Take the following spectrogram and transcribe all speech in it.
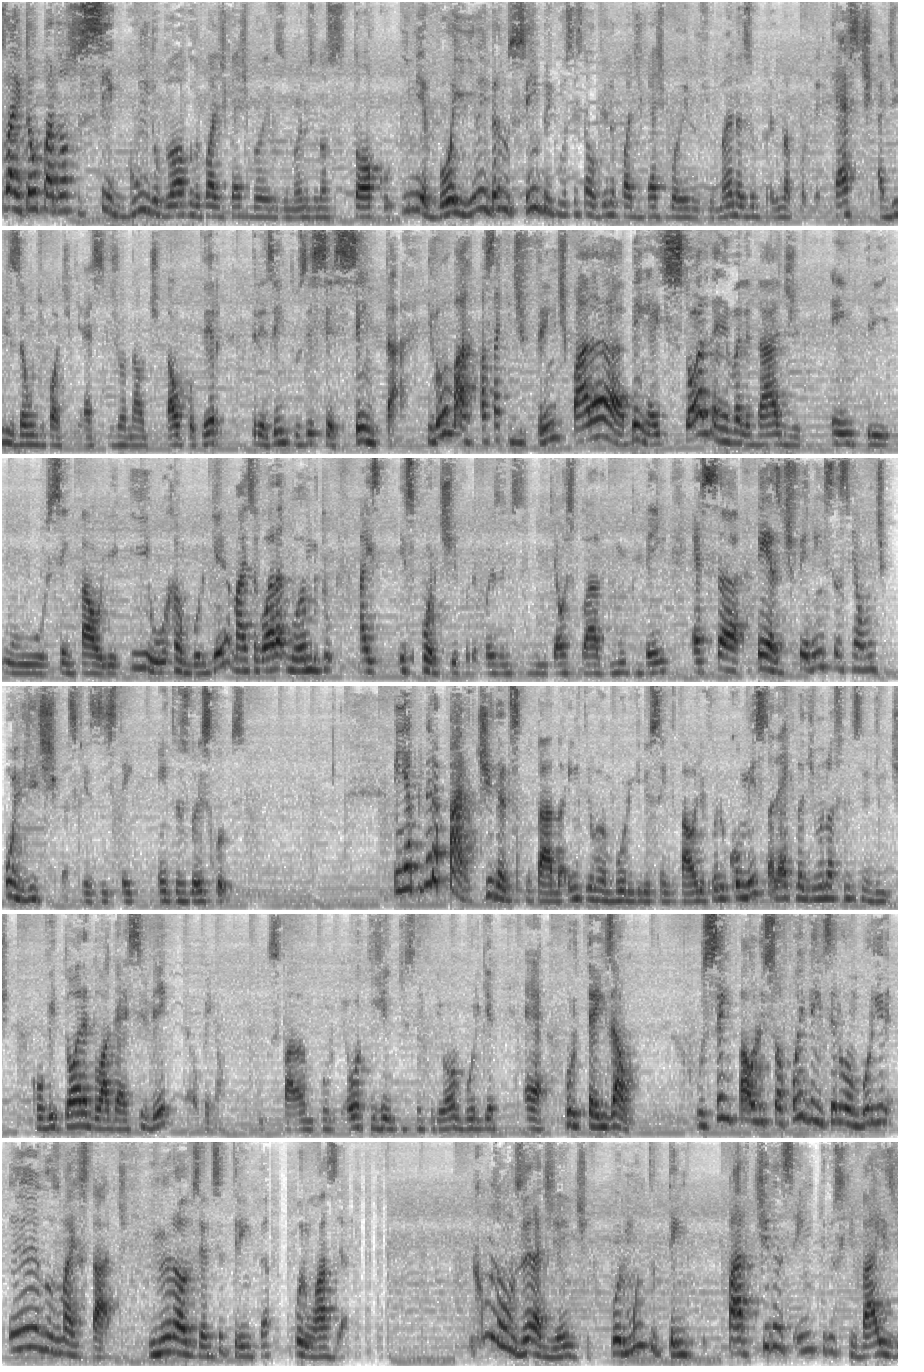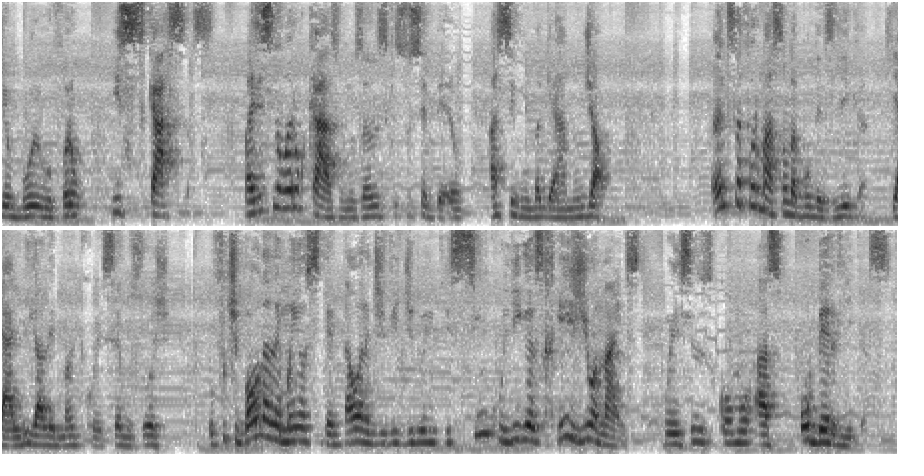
Vamos lá então para o nosso segundo bloco do podcast Boleiros Humanos, o nosso Toco e Me Voe. E lembrando sempre que você está ouvindo o podcast Boleiros Humanas, o programa Podercast, a divisão de podcast do jornal digital Poder 360. E vamos passar aqui de frente para, bem, a história da rivalidade entre o São Paulo e o Hamburger, mas agora no âmbito mais esportivo. Depois a gente o Miguel explorar muito bem essa, bem, as diferenças realmente políticas que existem entre os dois clubes. Em a primeira partida disputada entre o Hamburgo e o St. Pauli foi no começo da década de 1920, com vitória do HSV, é bem, se fala hambúrguer, outro jeito de se referir ao hambúrguer é por 3 a 1. O St. Pauli só foi vencer o hambúrguer anos mais tarde, em 1930, por 1 a 0. E como vamos ver adiante, por muito tempo, partidas entre os rivais de Hamburgo foram escassas. Mas esse não era o caso nos anos que sucederam a Segunda Guerra Mundial. Antes da formação da Bundesliga, que é a liga alemã que conhecemos hoje, o futebol na Alemanha Ocidental era dividido entre cinco ligas regionais, conhecidas como as Oberligas.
